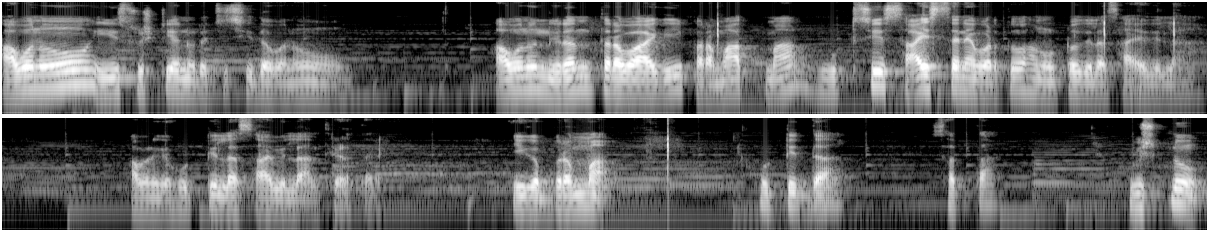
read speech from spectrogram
ಅವನು ಈ ಸೃಷ್ಟಿಯನ್ನು ರಚಿಸಿದವನು. ಅವನು ನಿರಂತರವಾಗಿ ಪರಮಾತ್ಮ ಹುಟ್ಟಿಸಿ ಸಾಯಿಸ್ತಾನೆ ಹೊರತು ಅವನು ಹುಟ್ಟೋದಿಲ್ಲ, ಸಾಯೋದಿಲ್ಲ. ಅವನಿಗೆ ಹುಟ್ಟಿಲ್ಲ, ಸಾವಿಲ್ಲ ಅಂತ ಹೇಳ್ತಾರೆ. ಈಗ ಬ್ರಹ್ಮ ಹುಟ್ಟಿದ್ದ, ಸತ್ತ. ವಿಷ್ಣು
